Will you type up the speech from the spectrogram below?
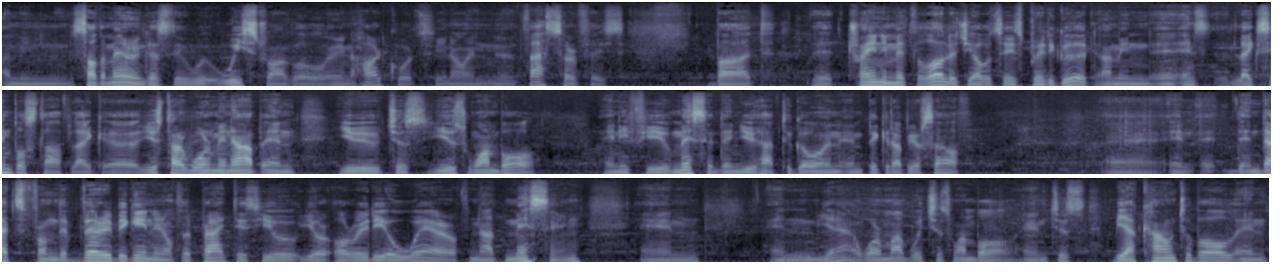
I mean South Americans we, struggle in hard courts, you know, in uh, fast surface, but the training methodology I would say is pretty good. I mean, and, and like simple stuff like uh, you start warming up and you just use one ball, and if you miss it, then you have to go and, and pick it up yourself. Uh, and, uh, and that's from the very beginning of the practice. You you're already aware of not missing, and and yeah, warm up with just one ball and just be accountable and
